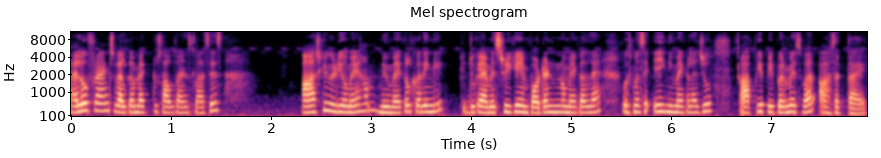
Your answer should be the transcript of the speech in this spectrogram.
Hello friends welcome back to South Science Classes आज की वीडियो में हम न्यूमेरिकल करेंगे, जो केमिस्ट्री के इंपॉर्टेंट न्यूमेरिकल है, उसमें से एक न्यूमेरिकल है जो आपके पेपर में इस बार आ सकता है,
